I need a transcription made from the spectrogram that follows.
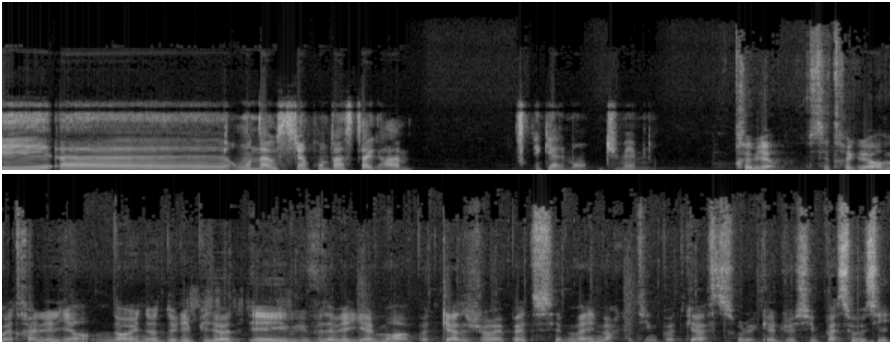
Et euh, on a aussi un compte Instagram également du même nom. Très bien, c'est très clair, on mettra les liens dans les notes de l'épisode. Et vous avez également un podcast, je répète, c'est My Marketing Podcast sur lequel je suis passé aussi.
